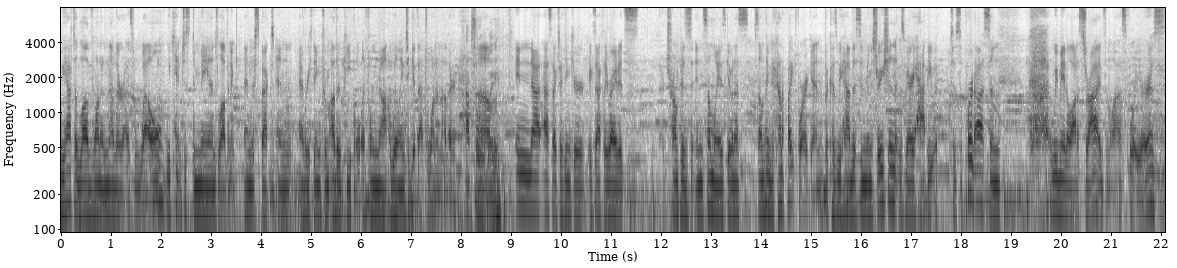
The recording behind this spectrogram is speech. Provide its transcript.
we have to love one another as well. We can't just demand love and, and respect and everything from other people if we're not willing to give that to one another. Absolutely. Um, in that aspect, I think you're exactly right. It's Trump has, in some ways, given us something to kind of fight for again because we have this administration that was very happy with to support us and we made a lot of strides in the last four years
